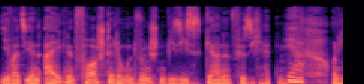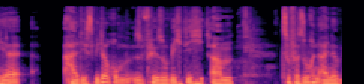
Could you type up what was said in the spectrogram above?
jeweils ihren eigenen Vorstellungen und Wünschen, wie sie es gerne für sich hätten. Ja. Und hier halte ich es wiederum für so wichtig, ähm, zu versuchen, eine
